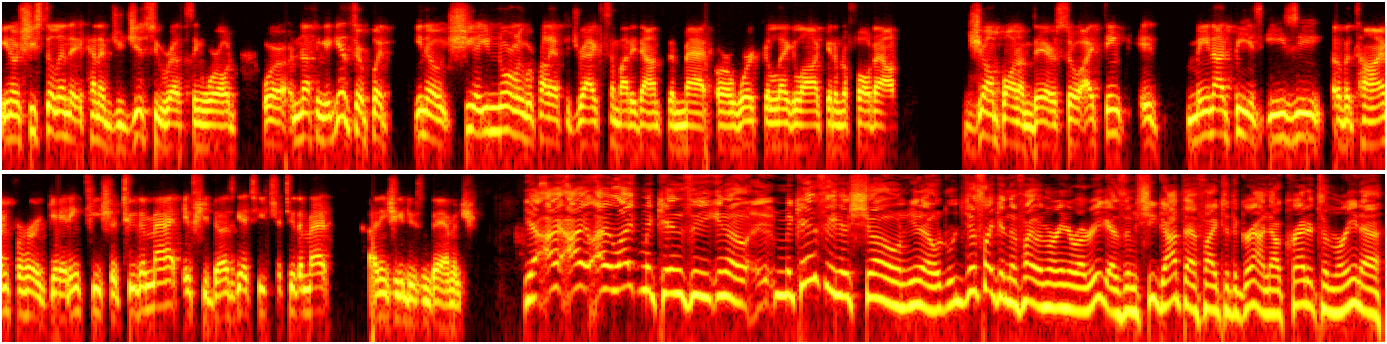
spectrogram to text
you know, she's still in that kind of jujitsu wrestling world or nothing against her, but you know, she you normally would probably have to drag somebody down to the mat or work a leg lock, get them to fall down, jump on them there. So I think it may not be as easy of a time for her getting Tecia to the mat. If she does get Tecia to the mat, I think she could do some damage. Yeah, I, I, I like Mackenzie. You know, Mackenzie has shown, you know, just like in the fight with Marina Rodriguez, I mean, she got that fight to the ground. Now, credit to Marina,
